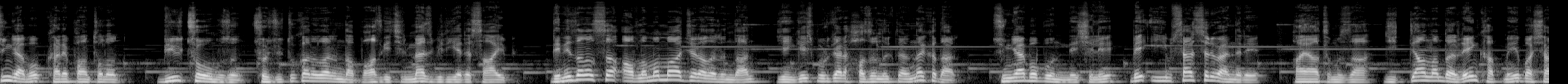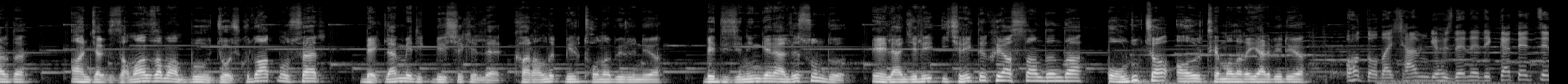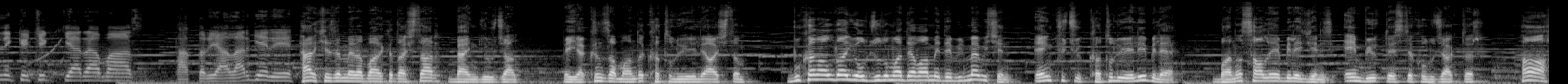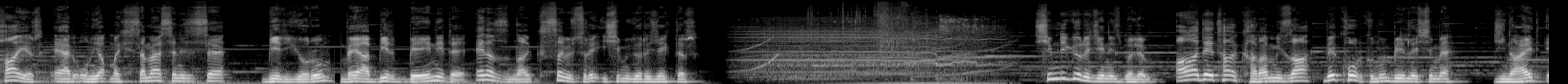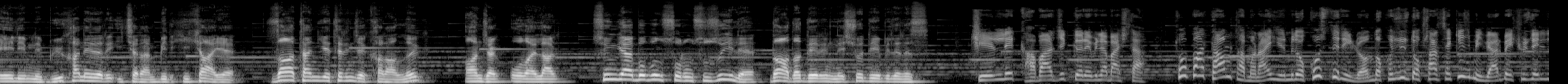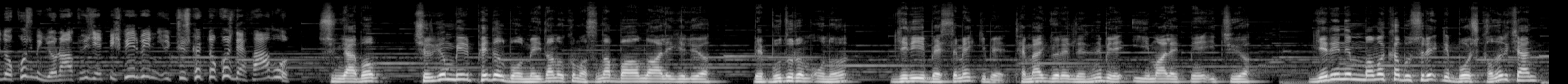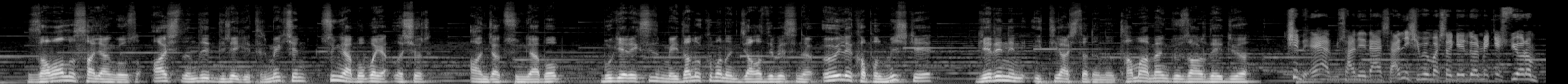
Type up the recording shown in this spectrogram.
Sünger Bob kare pantolon. Birçoğumuzun çocukluk anılarında vazgeçilmez bir yere sahip. Deniz anası avlama maceralarından yengeç burger hazırlıklarına kadar Sünger Bob'un neşeli ve iyimser serüvenleri hayatımıza ciddi anlamda renk katmayı başardı. Ancak zaman zaman bu coşkulu atmosfer beklenmedik bir şekilde karanlık bir tona bürünüyor ve dizinin genelde sunduğu eğlenceli içerikle kıyaslandığında oldukça ağır temalara yer veriyor. O dolaşan gözlerine dikkat et seni küçük yaramaz. Tatlı rüyalar geri. Herkese merhaba arkadaşlar ben Gürcan ve yakın zamanda katıl üyeliği açtım. Bu kanalda yolculuğuma devam edebilmem için en küçük katıl üyeliği bile bana sağlayabileceğiniz en büyük destek olacaktır. Ha hayır eğer onu yapmak istemezseniz ise bir yorum veya bir beğeni de en azından kısa bir süre işimi görecektir. Şimdi göreceğiniz bölüm adeta kara mizah ve korkunun birleşimi. Cinayet eğilimli büyük haneleri içeren bir hikaye. Zaten yeterince karanlık ancak olaylar Sünger Bob'un sorumsuzluğu ile daha da derinleşiyor diyebiliriz. Kirlilik habercik görevine başla. Topa tam tamına 29 trilyon 998 milyar 559 milyon 671 bin 349 defa vur. Sünger Bob çılgın bir pedalball meydan okumasına bağımlı hale geliyor ve bu durum onu geriyi beslemek gibi temel görevlerini bile imal etmeye itiyor. Geri'nin mama kabı sürekli boş kalırken zavallı salyangoz açlığını dile getirmek için Sünger Bob'a yaklaşır. Ancak Sünger Bob bu gereksiz meydan okumanın cazibesine öyle kapılmış ki Geri'nin ihtiyaçlarını tamamen göz ardı ediyor. Şimdi eğer müsaade edersen işimin başına geri dönmek istiyorum.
